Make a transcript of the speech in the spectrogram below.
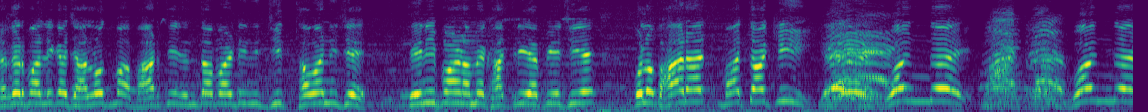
નગરપાલિકા ઝાલોદમાં ભારતીય જનતા પાર્ટીની જીત થવાની છે, તેની પણ અમે ખાતરી આપીએ છીએ. બોલો, ભારત માતા કી વંદે વંદે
